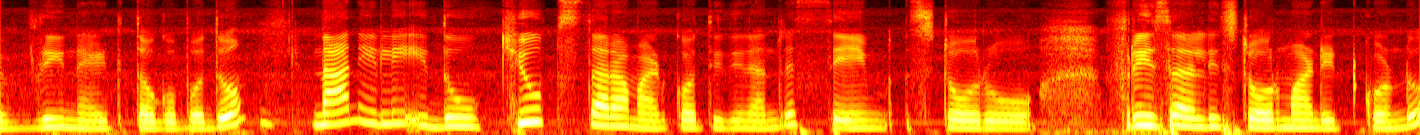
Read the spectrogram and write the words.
every night ತೊಗೋಬೋದು. ನಾನಿಲ್ಲಿ ಇದು ಕ್ಯೂಬ್ಸ್ ಥರ ಮಾಡ್ಕೋತಿದ್ದೀನಿ ಅಂದರೆ ಸೇಮ್ ಸ್ಟೋರು ಫ್ರೀಸರಲ್ಲಿ ಸ್ಟೋರ್ ಮಾಡಿಟ್ಕೊಂಡು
